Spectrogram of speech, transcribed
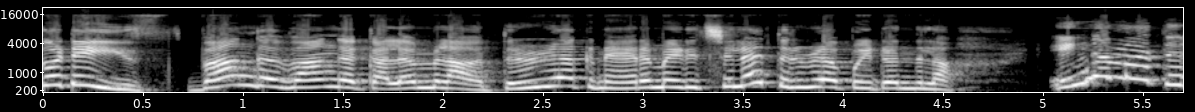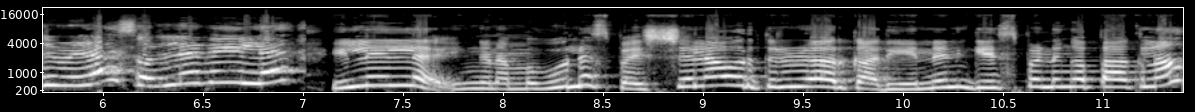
குட்டீஸ் வாங்க வாங்க கிளம்பலாம். திருவிழாக்கு நேரம் ஆயிடுச்சுல திருவிழா போயிட்டு வந்துடலாம். எங்கம்மா திருவிழா? சொல்லவே இல்ல. இல்ல இல்ல இங்க நம்ம ஊர்ல ஸ்பெஷலா ஒரு திருவிழா இருக்கு. அது என்னன்னு கெஸ் பண்ணுங்க பார்க்கலாம்.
